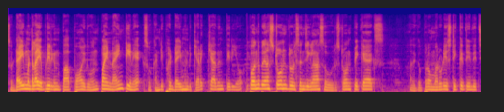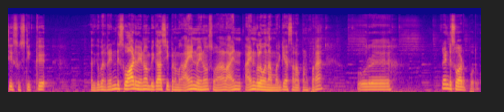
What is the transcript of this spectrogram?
ஸோ டைமண்டெல்லாம் எப்படி இருக்குன்னு பார்ப்போம். இது ஒன் பாயிண்ட் நைன்டீனு ஸோ கண்டிப்பாக டைமண்ட் கிடைக்காதுன்னு தெரியும். இப்போ வந்து பார்த்தீங்கன்னா ஸ்டோன் டூல் செஞ்சுக்கலாம். ஸோ ஒரு ஸ்டோன் பிக்கேக்ஸ் அதுக்கப்புறம் மறுபடியும் ஸ்டிக்கு தீர்ந்துச்சு ஸோ ஸ்டிக்கு அதுக்கப்புறம் ரெண்டு ஸ்வாட் வேணும். பிகாஸ் இப்போ நமக்கு அயன் வேணும். ஸோ அதனால் அயன் அயன் குழம்பு நான் மறுக்கையாக ஸ்டார்ட் பண்ண போகிறேன் ஒரு ரெண்டு ஸ்வாட் போதும்.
